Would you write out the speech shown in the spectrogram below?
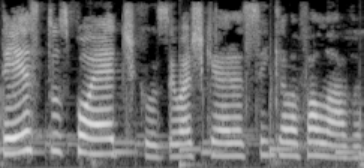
textos poéticos. Eu acho que era assim que ela falava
